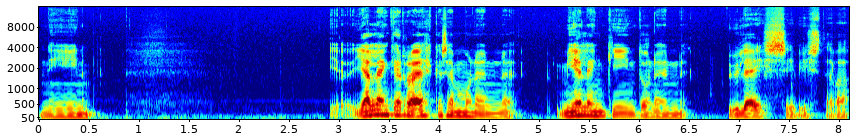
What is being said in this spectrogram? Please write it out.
niin jälleen kerran ehkä semmoinen mielenkiintoinen yleissivistävä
